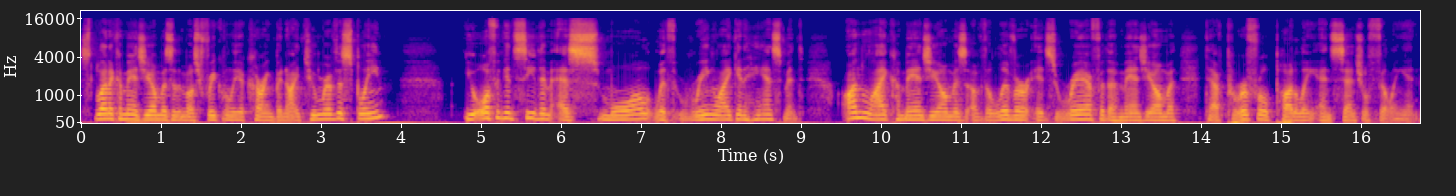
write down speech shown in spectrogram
Splenic hemangiomas are the most frequently occurring benign tumor of the spleen. You often can see them as small with ring like enhancement. Unlike hemangiomas of the liver, it's rare for the hemangioma to have peripheral puddling and central filling in.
